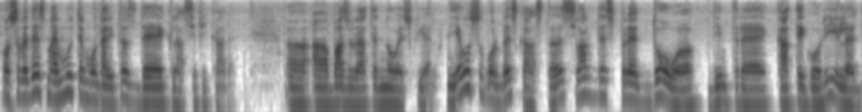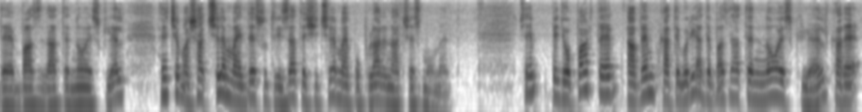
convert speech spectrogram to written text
o să vedeți mai multe modalități de clasificare. A bazelor de date NoSQL. Eu o să vorbesc astăzi doar despre două dintre categoriile de baze de date NoSQL, zicem așa, cele mai des utilizate și cele mai populare în acest moment. Și pe de o parte avem categoria de baze de date NoSQL care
